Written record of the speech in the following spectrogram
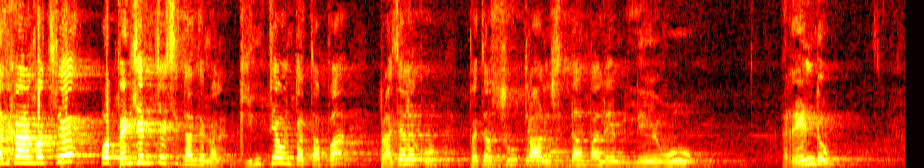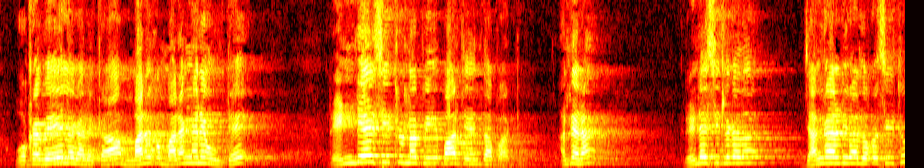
అధికారంకి వస్తే ఓ పెన్షన్ ఇచ్చే సిద్ధాంతం కావాలి. గింతే ఉంటుంది తప్ప ప్రజలకు పెద్ద సూత్రాలు సిద్ధాంతాలు ఏం లేవు. రెండు ఒకవేళ కనుక మనకు మనంగానే ఉంటే రెండే సీట్లున్న పి- భారతీయ జనతా పార్టీ. అంతేనా? రెండే సీట్లు కదా? జంగారెడ్డి కాదు ఒక సీటు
